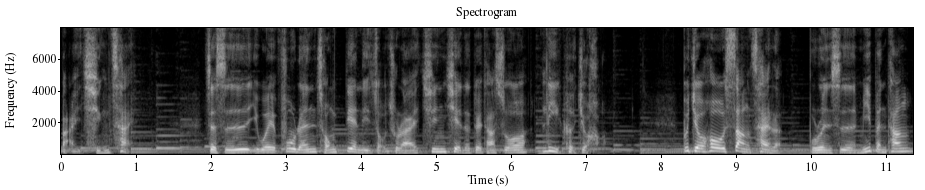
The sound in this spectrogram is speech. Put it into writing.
摆芹菜。这时，一位妇人从店里走出来，亲切地对他说：“立刻就好。”不久后上菜了，不论是米粉汤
